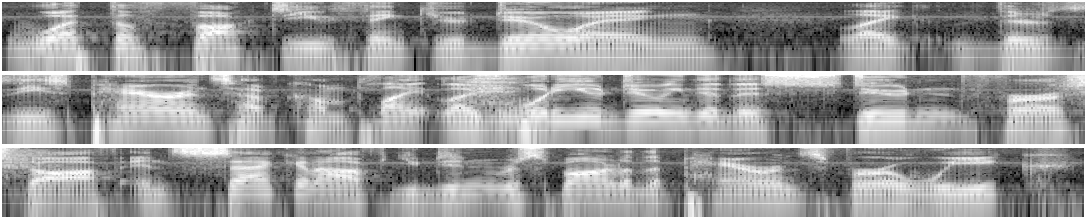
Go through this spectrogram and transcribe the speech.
"What the fuck do you think you're doing?" Like, there's these parents have complained. Like, what are you doing to this student? First off, and second off, you didn't respond to the parents for a week.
